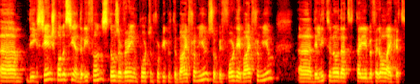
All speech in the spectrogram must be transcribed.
Um, the exchange policy and the refunds, those are very important for people to buy from you. So before they buy from you, uh, they need to know that, Tayyib, if I don't like it,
